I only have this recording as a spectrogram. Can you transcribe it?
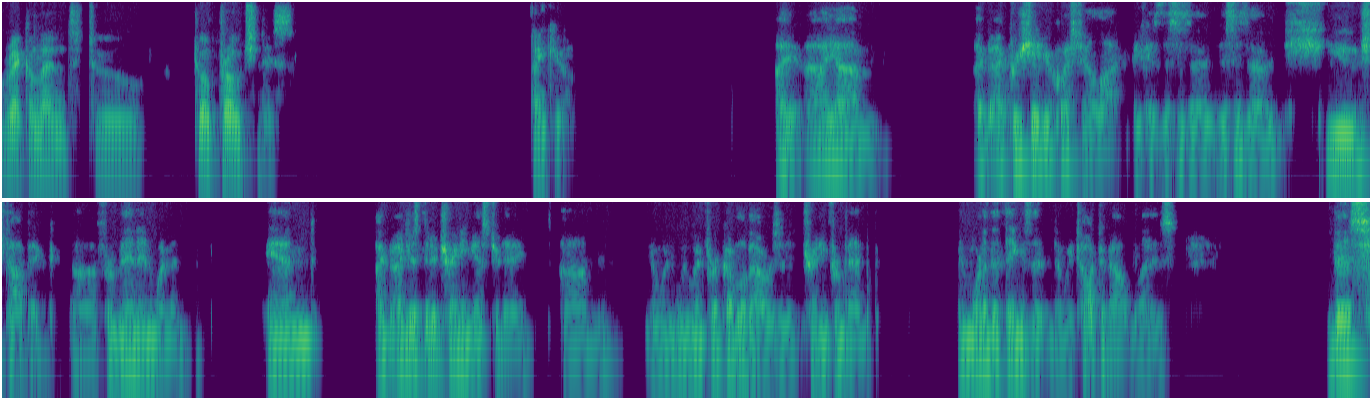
recommend to to approach this. Thank you. I i um I, I appreciate your question a lot because this is a this is a huge topic uh, for men and women. And I, I just did a training yesterday um, and we, we went for a couple of hours of training for men. And one of the things that, that we talked about was this,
